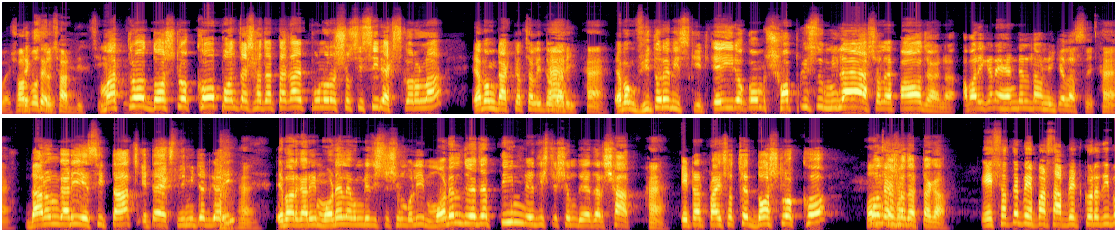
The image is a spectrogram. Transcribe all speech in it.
ভাই সর্বোচ্চ ছাড় দিচ্ছি। মাত্র দশ লক্ষ পঞ্চাশ হাজার টাকায় পনেরোশো সিসির এক্স করলা এবং ডাক্তার চালিত হ্যাঁ, গাড়ি। হ্যাঁ। এবং ভিতরে বিস্কিট। এই রকম সবকিছু মিলায় আসলে পাওয়া যায় না। আবার এখানে হ্যান্ডেলটাও নিকেল আছে। দারুণ গাড়ি এসি টাচ এটা এক্স লিমিটেড গাড়ি। এবার গাড়ি মডেল এবং রেজিস্ট্রেশন বলি। মডেল দুই হাজার তিন রেজিস্ট্রেশন দুই হাজার সাত। এটার প্রাইস হচ্ছে দশ লক্ষ পঞ্চাশ হাজার টাকা। এর সাথে পেপারস আপডেট করে দিব।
